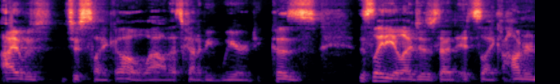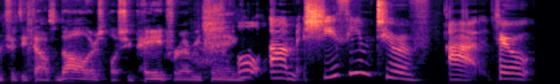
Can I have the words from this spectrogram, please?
I was just like, oh wow, that's got to be weird because this lady alleges that it's like one hundred fifty thousand dollars plus she paid for everything. Well, um, she seemed to have. Uh, so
